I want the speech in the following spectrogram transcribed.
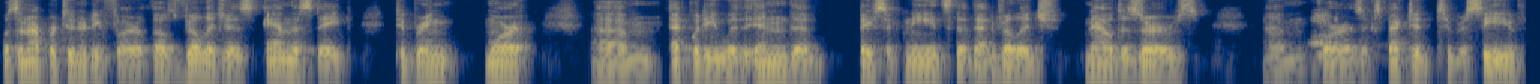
was an opportunity for those villages and the state to bring more um, equity within the basic needs that that village now deserves um, or is expected to receive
